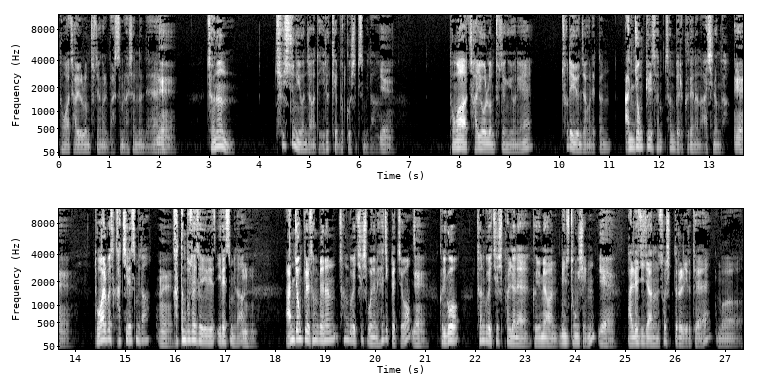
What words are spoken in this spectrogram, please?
동아 자유론 투쟁을 말씀을 하셨는데 네. 저는 최시중 위원장한테 이렇게 묻고 싶습니다. 예. 동아 자유언론투쟁위원회의 초대 위원장을 했던 안종필 선- 선배를 그대는 아시는가? 예. 동아일보에서 같이 일했습니다. 예. 같은 부서에서 일- 일했습니다. 음. 안종필 선배는 1975년에 해직됐죠. 네. 그리고 1978년에 그 유명한 민주통신 예. 알려지지 않은 소식들을 이렇게 뭐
